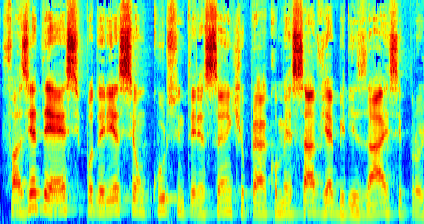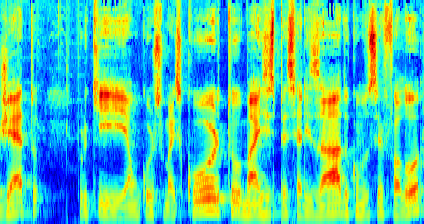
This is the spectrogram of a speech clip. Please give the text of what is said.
Fazer DS poderia ser um curso interessante para começar a viabilizar esse projeto. porque é um curso mais curto, mais especializado, como você falou?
